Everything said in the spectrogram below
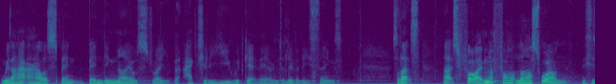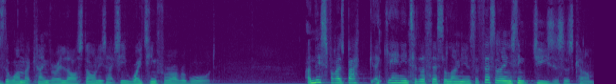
without hours spent bending nails straight, but actually you would get there and deliver these things. So that's, that's five. And the last one, this is the one that came very last on, is actually waiting for our reward. And this fires back again into the Thessalonians. The Thessalonians think Jesus has come.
